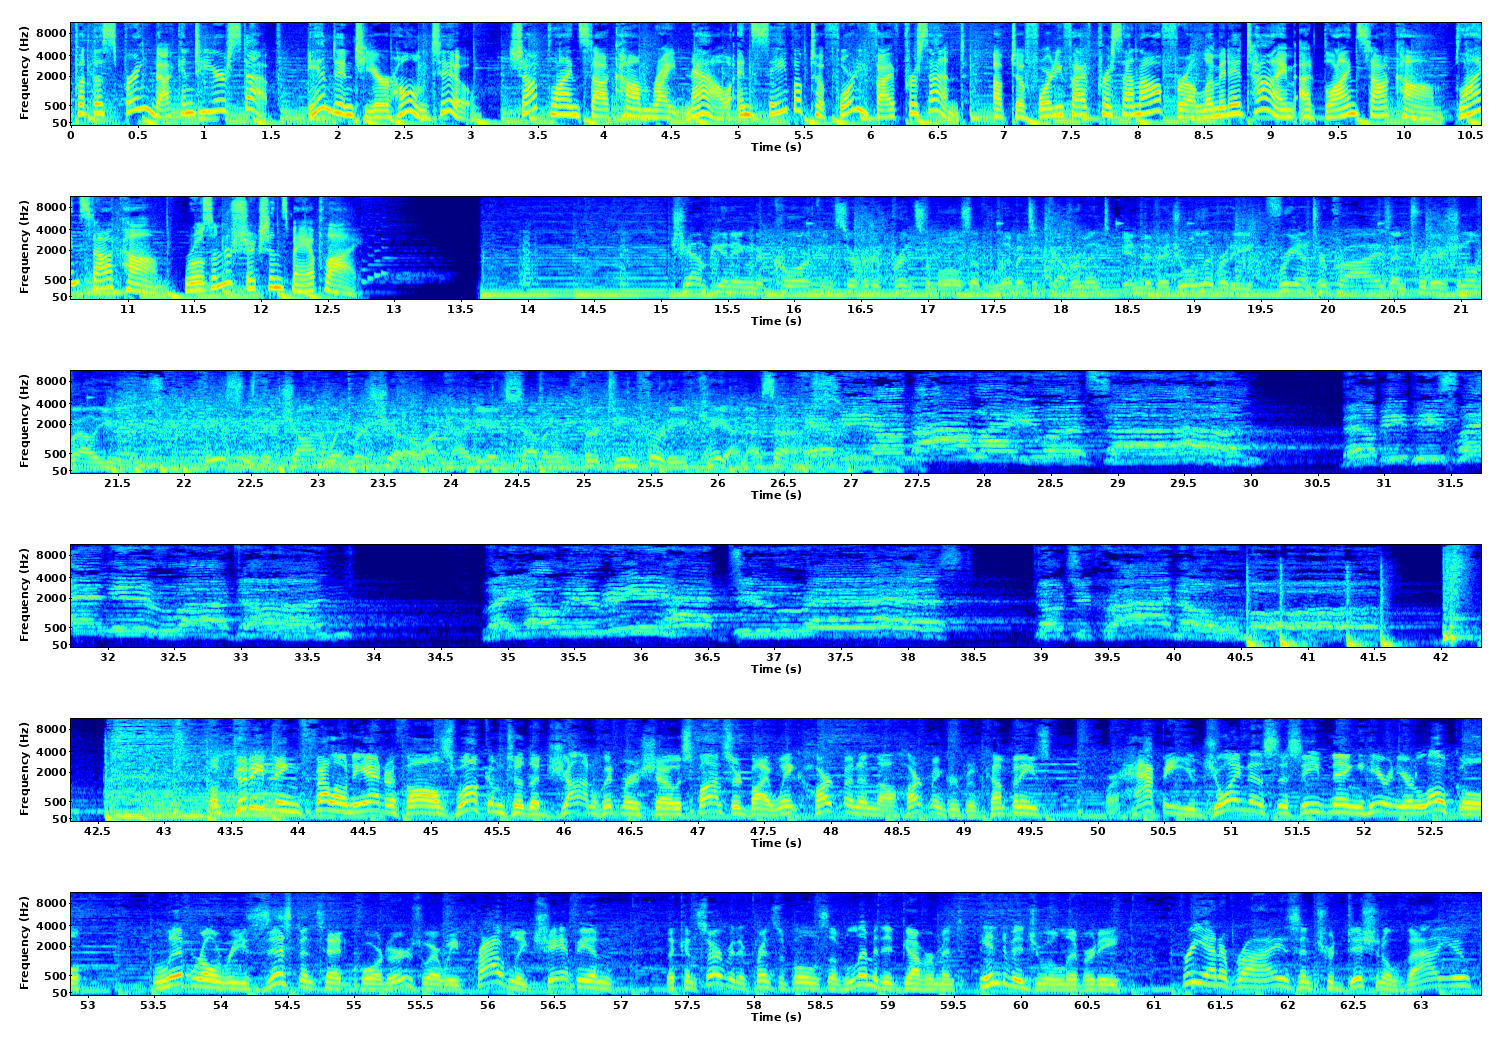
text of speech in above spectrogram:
put the spring back into your step and into your home, too. Shop Blinds.com right now and save up to 45%. Up to 45% off for a limited time at Blinds.com. Blinds.com. Rules and restrictions may apply. Championing the core conservative principles of limited government, individual liberty, free enterprise, and traditional values. This is the John Whitmer Show on 98.7 and 1330 KNSS. There'll be peace when you are done. Lay your weary head to rest. Don't you cry no more. Well, good evening, fellow Neanderthals. Welcome to the John Whitmer Show, sponsored by Wink Hartman and the Hartman Group of Companies. We're happy you joined us this evening here in your local liberal resistance headquarters, where we proudly champion the conservative principles of limited government, individual liberty, free enterprise, and traditional value.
